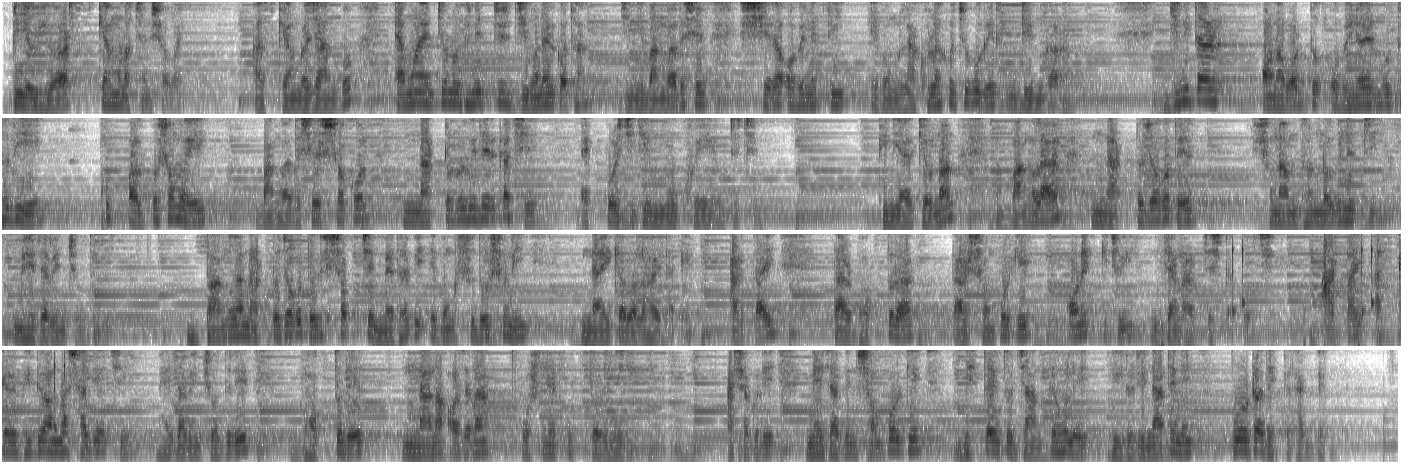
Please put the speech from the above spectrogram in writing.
প্রিয় ভিউয়ার্স, কেমন আছেন সবাই? আজকে আমরা জানব এমন একজন অভিনেত্রীর জীবনের কথা যিনি বাংলাদেশের সেরা অভিনেত্রী এবং লাখো লাখো যুবকের ড্রিম গার্ল যিনি তার অনাবদ্য অভিনয়ের মধ্য দিয়ে খুব অল্প সময়ে বাংলাদেশের সকল নাট্যপ্রেমীদের কাছে এক পরিচিতির মুখ হয়ে উঠেছেন। তিনি আর কেউ নন, বাংলার নাট্যজগতের সুনামধন্য অভিনেত্রী মেহজাবিন চৌধুরী। বাংলা নাট্যজগতের সবচেয়ে মেধাবী এবং সুদর্শনী নায়িকা বলা হয় তাকে। আর তাই তার ভক্তরা তার সম্পর্কে অনেক কিছুই জানার চেষ্টা করছে। আর তাই আজকের ভিডিও আমরা সাজিয়েছি মেহজাবিন চৌধুরীর ভক্তদের নানা অজানা প্রশ্নের উত্তর নিয়ে। আশা করি মেহজাবিন সম্পর্কে বিস্তারিত জানতে হলে ভিডিওটি না টেনে পুরোটা দেখতে থাকবেন।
